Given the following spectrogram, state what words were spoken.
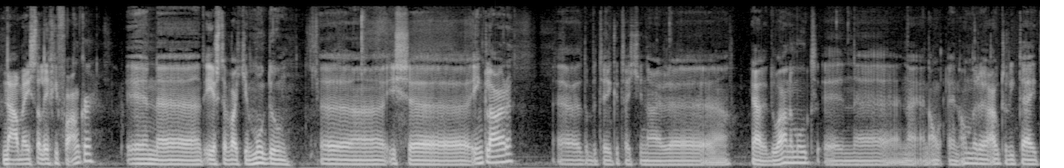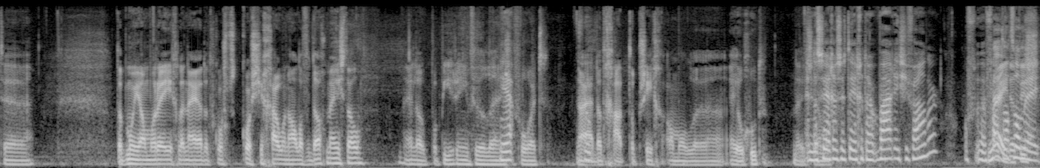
Nou, meestal lig je voor anker. En eh, het eerste wat je moet doen eh, is eh, inklaren. Dat betekent dat je naar ja, de douane moet en, naar, en, en andere autoriteiten. Dat moet je allemaal regelen. Nou ja, dat kost, kost je gauw een halve dag meestal. Een hele hoop papieren invullen Ja. enzovoort. Nou ja, dat gaat op zich allemaal heel goed. En dan allemaal- zeggen ze tegen haar, waar is je vader? Of eh, valt nee, dat wel is, mee?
